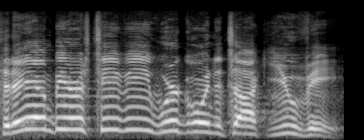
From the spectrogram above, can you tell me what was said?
Today on BRS TV, we're going to talk UV.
